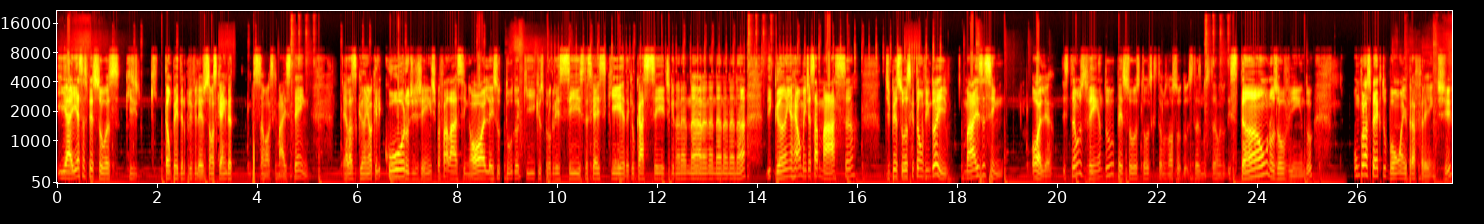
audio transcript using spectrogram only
e aí essas pessoas que estão perdendo privilégio são as que ainda são as que mais têm, elas ganham aquele coro de gente para falar assim: olha isso tudo aqui, que os progressistas, que a esquerda, que o cacete, que nananana, e ganha realmente essa massa de pessoas que estão vindo aí. Mas assim, olha, estamos vendo pessoas todas que estamos, nosso, estamos, estamos estão nos ouvindo, um prospecto bom aí para frente.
